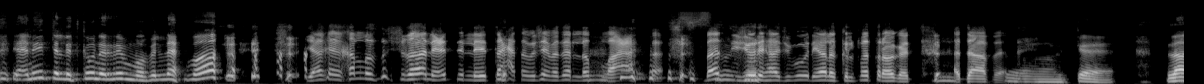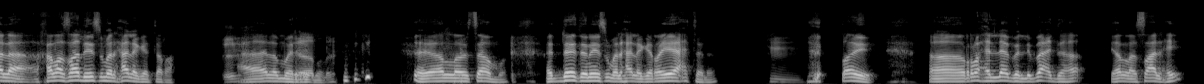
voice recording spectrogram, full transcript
يعني انت اللي تكون الرمة في اللعبة. يا أخي خلص الشغال عندي اللي تحت أول شيء بعدين نطلع. بس يجوني يهاجموني أنا كل فترة وأقعد أدافع. أوكي. لا لا خلاص هذه اسم الحلقة ترى. عالم الرمم يلا أسامة. اديتنا اسم الحلقة ريحتنا. طيب. آه نروح اللعبة اللي بعدها. يلا صالحي.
